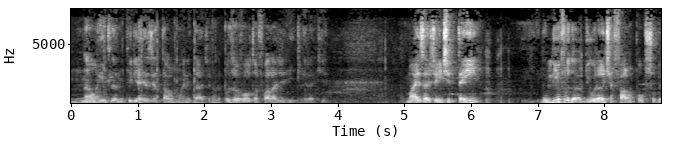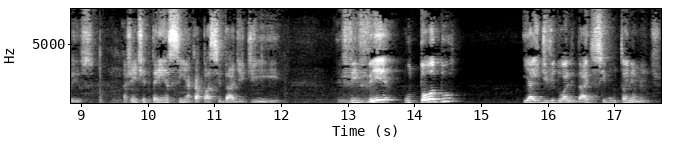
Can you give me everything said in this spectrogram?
não, Hitler não queria resetar a humanidade. Não. Depois eu volto a falar de Hitler aqui. Mas a gente tem, no livro de Urântia fala um pouco sobre isso. A gente tem assim a capacidade de viver o todo e a individualidade simultaneamente.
